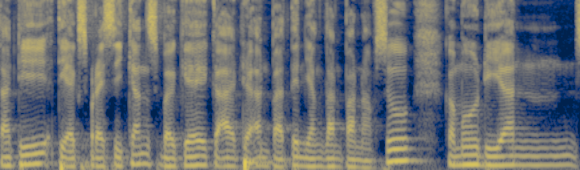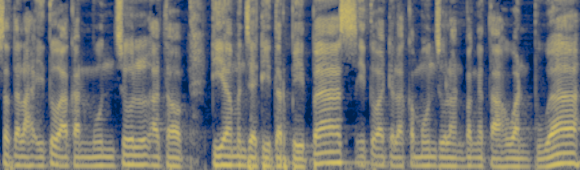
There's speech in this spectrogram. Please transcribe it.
tadi diekspresikan sebagai keadaan batin yang tanpa nafsu, kemudian setelah itu akan muncul atau dia menjadi terbebas, itu adalah kemunculan pengetahuan buah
